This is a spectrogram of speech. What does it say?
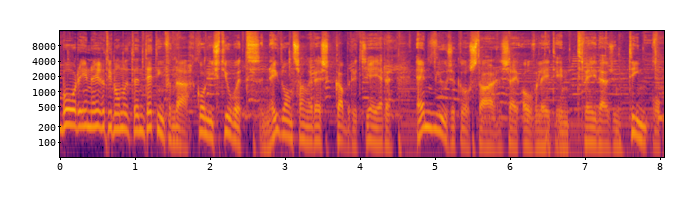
Geboren in 1913 vandaag, Connie Stewart, Nederlands zangeres, cabaretière en musicalstar. Zij overleed in 2010 op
